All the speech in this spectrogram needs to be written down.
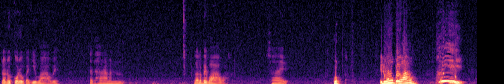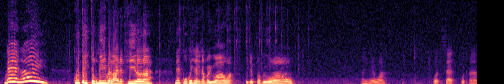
เราต้องกดออกไปที่วาวเว้ยแต่ทางมัน เราต้องไปวาวอะ ใช่ปุ๊บไอ้หนูไปวาวเฮ้ยแม่งเฮ้ยกูติดตรงนี้มาหลายนาทีแล้วนะเนี่ยกูก็ยังจะไปวาวอะกูจะไปวาวไปไงวะกด Z กด R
